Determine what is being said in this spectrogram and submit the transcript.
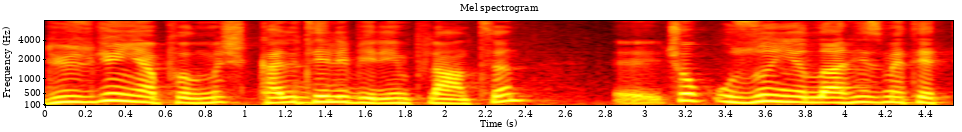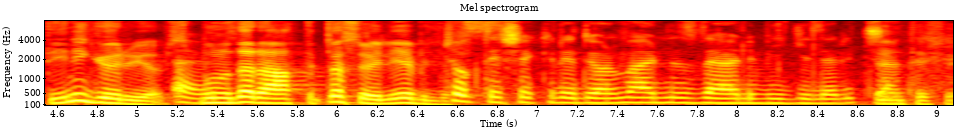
düzgün yapılmış kaliteli bir implantın e, çok uzun yıllar hizmet ettiğini görüyoruz. Evet. Bunu da rahatlıkla söyleyebiliriz. Çok teşekkür ediyorum verdiğiniz değerli bilgiler için. Ben teşekkür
